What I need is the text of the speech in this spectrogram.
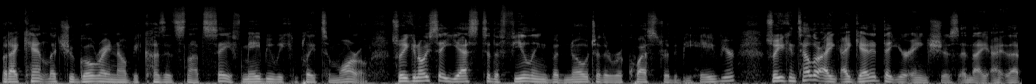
but I can't let you go right now because it's not safe. Maybe we can play tomorrow. So you can always say yes to the feeling, but no to the request or the behavior. So you can tell her, I, I get it that you're anxious, and I, I, that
